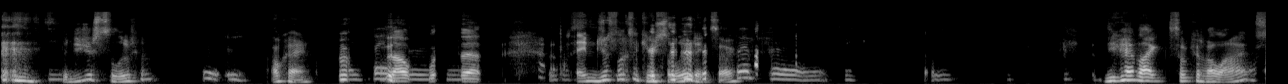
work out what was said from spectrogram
Did you just salute him? Okay. no, that It just looks like you're saluting, sir. Do you have like some kind of alliance?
